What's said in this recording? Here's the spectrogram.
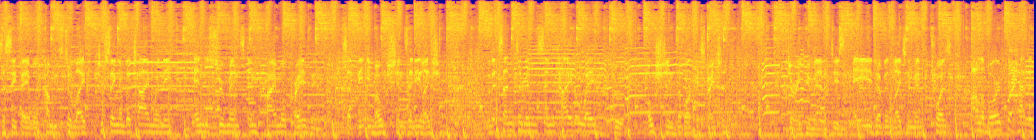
fantasy fable comes to life to sing of the time when the instruments in primal craving set the emotions in elation, with its sentiments in tidal wave through oceans of orchestration. During humanity's age of enlightenment, 'twas all aboard for heaven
